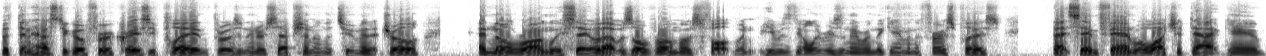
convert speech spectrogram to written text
but then has to go for a crazy play and throws an interception on the two minute drill. And they'll wrongly say, oh, that was all Romo's fault when he was the only reason they were in the game in the first place. That same fan will watch a Dak game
